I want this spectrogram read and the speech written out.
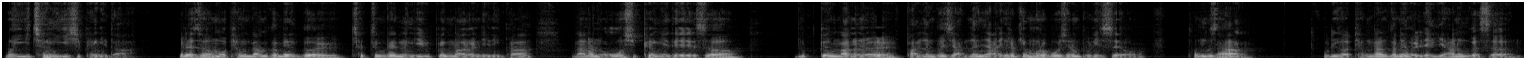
뭐 2층이 20평이다. 그래서 뭐 평당 금액을 책정되는 게 600만 원이니까 나는 50평에 대해서 600만 원을 받는 거지 않느냐 이렇게 물어보시는 분이 있어요. 통상 우리가 평당 금액을 얘기하는 것은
